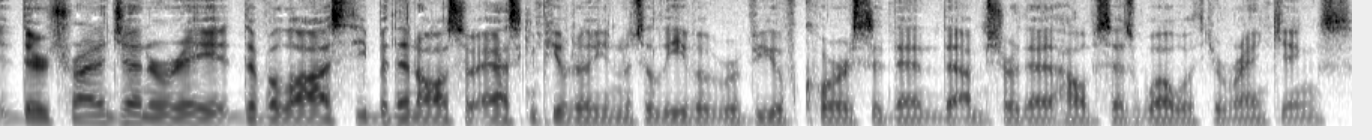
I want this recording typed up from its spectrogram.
they're trying to generate the velocity, but then also asking people to you know to leave a review, of course, and then I'm sure that helps as well with your rankings.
